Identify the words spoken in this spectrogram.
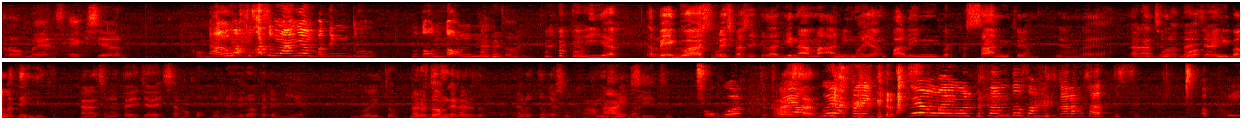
romance action komedi Nah lu mah suka semuanya yang penting itu lu tonton tonton iya, tapi gua lebih spesifik lagi nama anime yang paling berkesan gitu yang yang kayak Nanatsu gua, no gua Taizai. ini banget nih gitu. Nanatsu no Taizai sama Boku no Hero Academia Gua itu. Naruto enggak Naruto? Naruto nggak suka Kenapa? ngapain sih itu oh gua gua yang gua yang paling gua yang paling berkesan tuh sampai sekarang satu sih oke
